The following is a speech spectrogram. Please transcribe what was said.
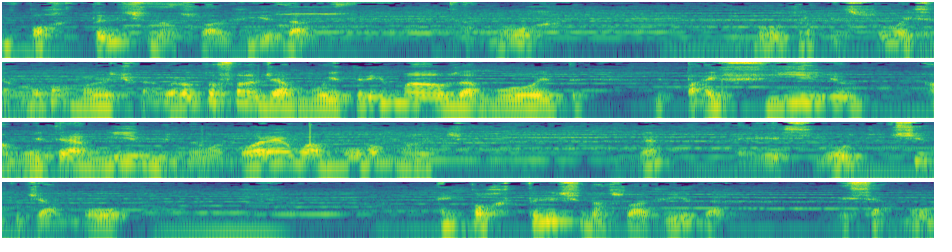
importante na sua vida. Amor por outra pessoa, esse amor romântico. Agora eu estou falando de amor entre irmãos, amor entre pai e filho, amor entre amigos, não. Agora é o amor romântico. Né? É esse outro tipo de amor é importante na sua vida? Esse amor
